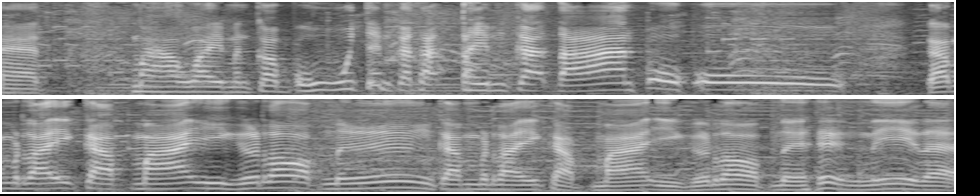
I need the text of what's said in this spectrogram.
148 มาไวมันก็ อุ้ยเต็มกระดาน เต็มกระดาน โอ้โหกำไรกลับมาอีกรอบหนึ่งกำไรกลับมาอีกรอบหนึ่งนี่แหละ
